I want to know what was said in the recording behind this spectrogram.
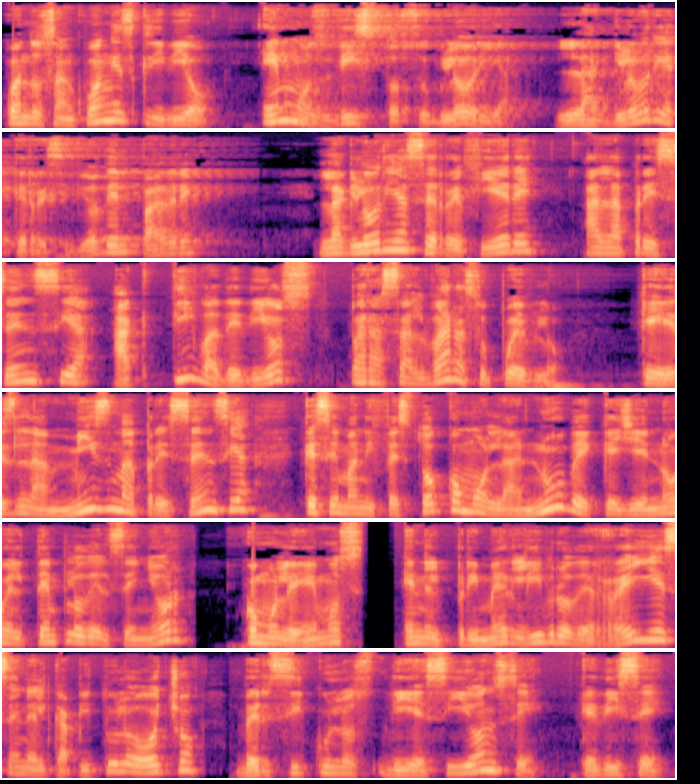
cuando San Juan escribió Hemos visto su gloria la gloria que recibió del Padre, la gloria se refiere a la presencia activa de Dios para salvar a su pueblo, que es la misma presencia que se manifestó como la nube que llenó el templo del Señor, como leemos en el primer libro de Reyes en el capítulo 8, versículos 10 y 11, que dice,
